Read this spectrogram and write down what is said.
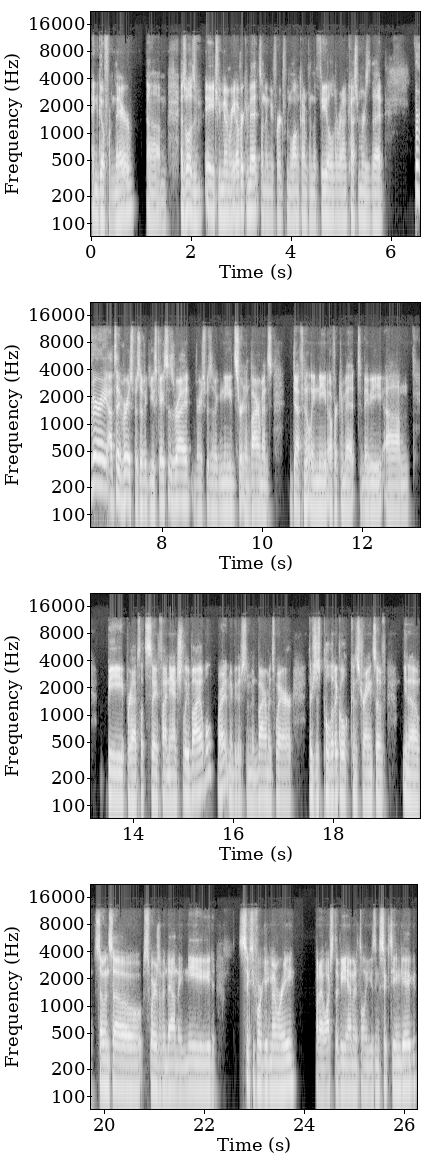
and go from there. Um, as well as AHV memory overcommit, something we've heard from a long time from the field around customers that for very, I'd say very specific use cases, right? Very specific needs, certain environments definitely need overcommit to maybe um, be perhaps let's say financially viable right? Maybe there's some environments where there's just political constraints of you know so and so swears up and down they need 64 gig memory but i watch the vm and it's only using 16 gig.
